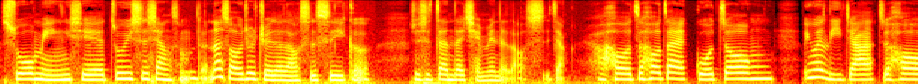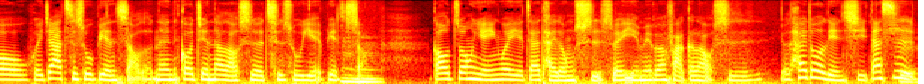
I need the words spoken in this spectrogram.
说明一些注意事项什么的。那时候就觉得老师是一个就是站在前面的老师，这样。然后之后在国中，因为离家之后回家次数变少了，能够见到老师的次数也变少。高中也因为也在台东市，所以也没办法跟老师有太多的联系。但是，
